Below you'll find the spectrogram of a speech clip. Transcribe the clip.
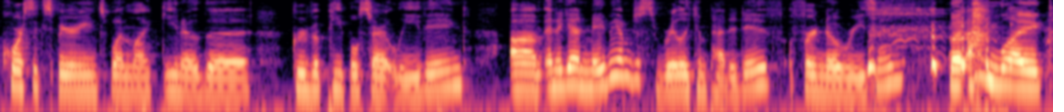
course, experienced when like you know the group of people start leaving. Um, and again, maybe I'm just really competitive for no reason, but I'm like,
